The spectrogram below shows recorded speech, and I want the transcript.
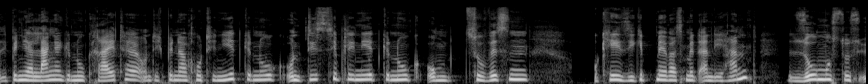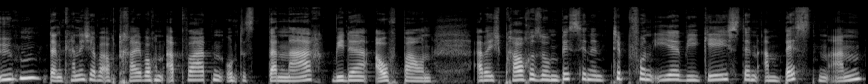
ich bin ja lange genug Reiter und ich bin auch routiniert genug und diszipliniert genug, um zu wissen, okay, sie gibt mir was mit an die Hand, so musst du es üben, dann kann ich aber auch drei Wochen abwarten und es danach wieder aufbauen. Aber ich brauche so ein bisschen einen Tipp von ihr, wie gehe ich es denn am besten an,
